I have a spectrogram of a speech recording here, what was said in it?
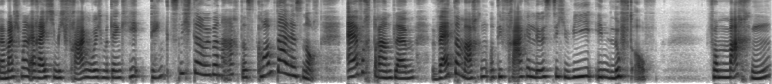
Weil manchmal erreichen mich Fragen, wo ich mir denke, hey, denkt's nicht darüber nach, das kommt alles noch. Einfach dranbleiben, weitermachen und die Frage löst sich wie in Luft auf. Vom Machen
